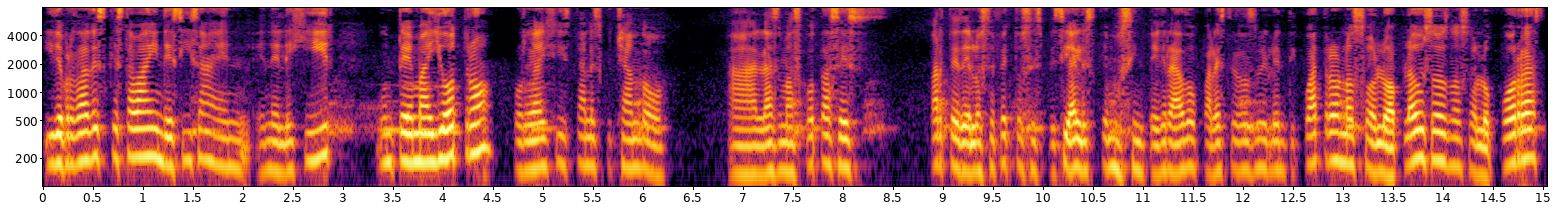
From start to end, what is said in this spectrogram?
y de verdad es que estaba indecisa en, en, elegir un tema y otro, por ahí sí están escuchando a las mascotas, es parte de los efectos especiales que hemos integrado para este 2024, no solo aplausos, no solo porras,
